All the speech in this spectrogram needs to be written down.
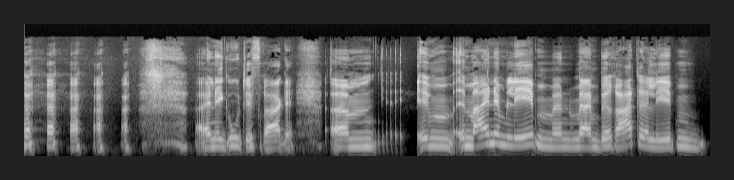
Eine gute Frage. Ähm, im, in meinem Leben, in meinem Beraterleben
